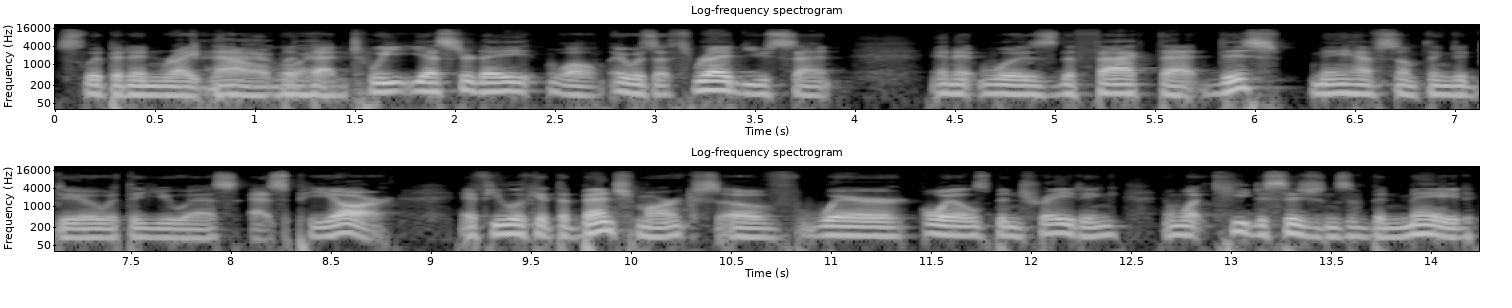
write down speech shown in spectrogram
slip it in right now, Ah, go but ahead. that tweet yesterday, well, it was a thread you sent, and it was the fact that this may have something to do with the US SPR. If you look at the benchmarks of where oil's been trading and what key decisions have been made,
